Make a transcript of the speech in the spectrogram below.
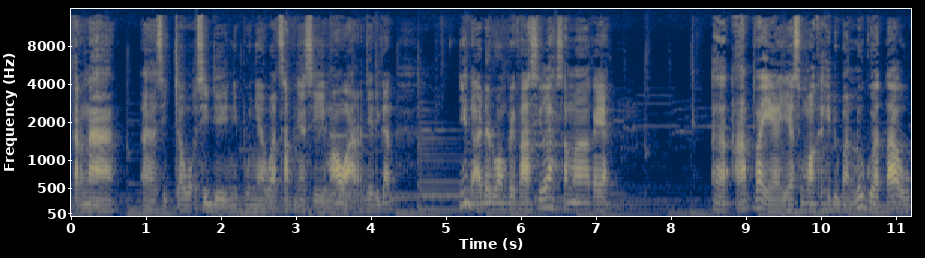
Karena uh, si cowok si D ini punya WhatsAppnya si Mawar jadi kan ya nggak ada ruang privasi lah sama kayak uh, apa ya ya semua kehidupan lu gue tahu.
